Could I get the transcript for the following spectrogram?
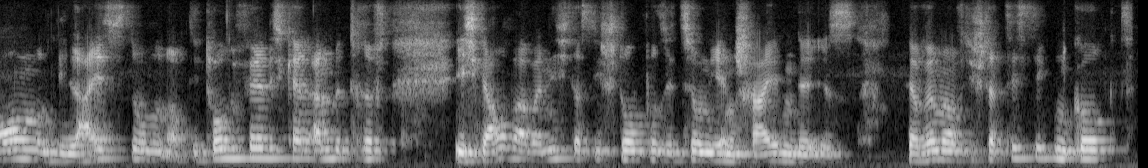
Form und die Leistung und auch die Torgefährlichkeit anbetrifft. Ich glaube aber nicht, dass die Sturmposition die entscheidende ist. Ja, wenn man auf die Statistiken guckt,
